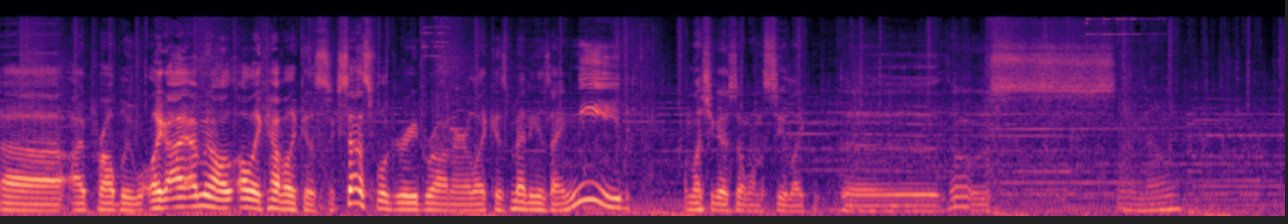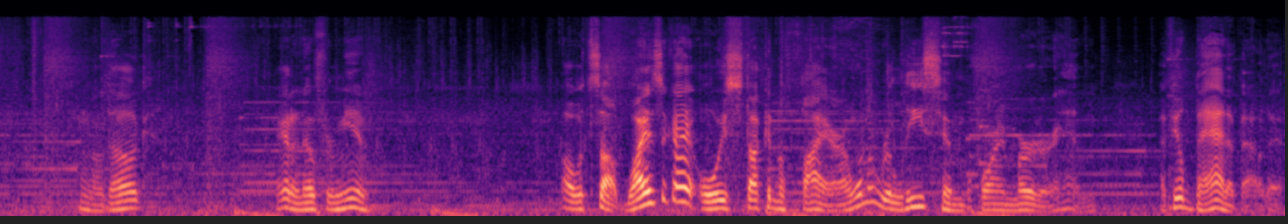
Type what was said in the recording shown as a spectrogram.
uh, I probably will. Like, I, I mean, I'll, I'll, like have like a successful greed runner, like as many as I need, unless you guys don't want to see like the those. I know. Hello, dog. I gotta know from you. Oh, what's up? Why is the guy always stuck in the fire? I want to release him before I murder him. I feel bad about it.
